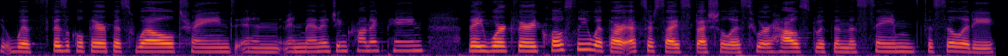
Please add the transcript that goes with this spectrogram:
with physical therapists well trained in, in managing chronic pain. They work very closely with our exercise specialists who are housed within the same facility.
